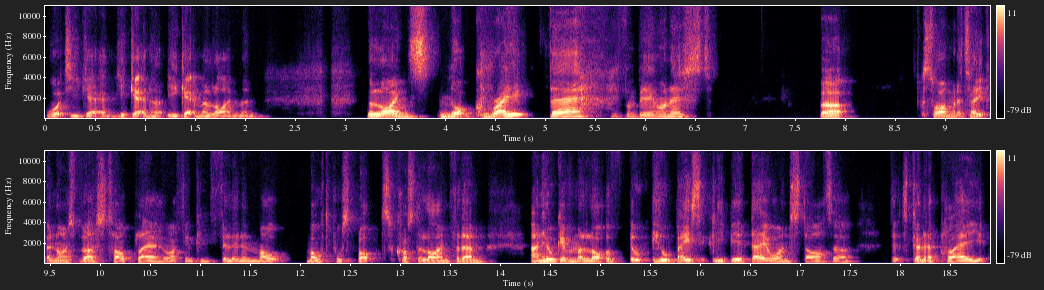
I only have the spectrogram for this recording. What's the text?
What do you get him? You get him a you get him a lineman. The line's not great there, if I'm being honest. But so I'm going to take a nice versatile player who I think can fill in in mul- multiple spots across the line for them, and he'll give them a lot of. He'll, he'll basically be a day one starter that's going to play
